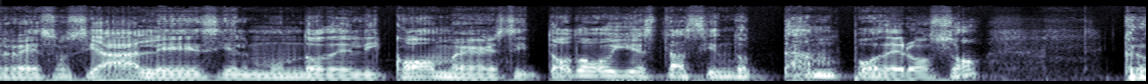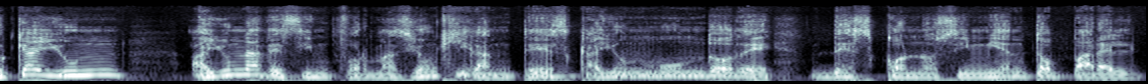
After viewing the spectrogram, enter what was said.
redes sociales y el mundo del e-commerce y todo hoy está siendo tan poderoso, creo que hay un hay una desinformación gigantesca, hay un mundo de desconocimiento para el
